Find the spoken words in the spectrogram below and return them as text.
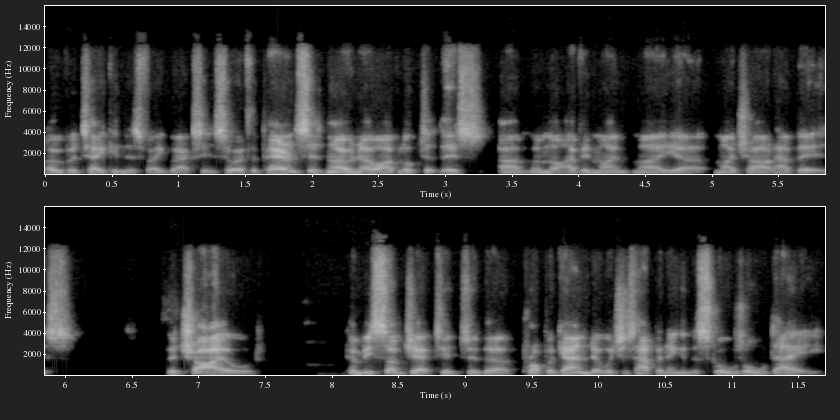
over taking this fake vaccine. So if the parent says, no, no, I've looked at this, um, I'm not having my, my, uh, my child have this, the child can be subjected to the propaganda which is happening in the schools all day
